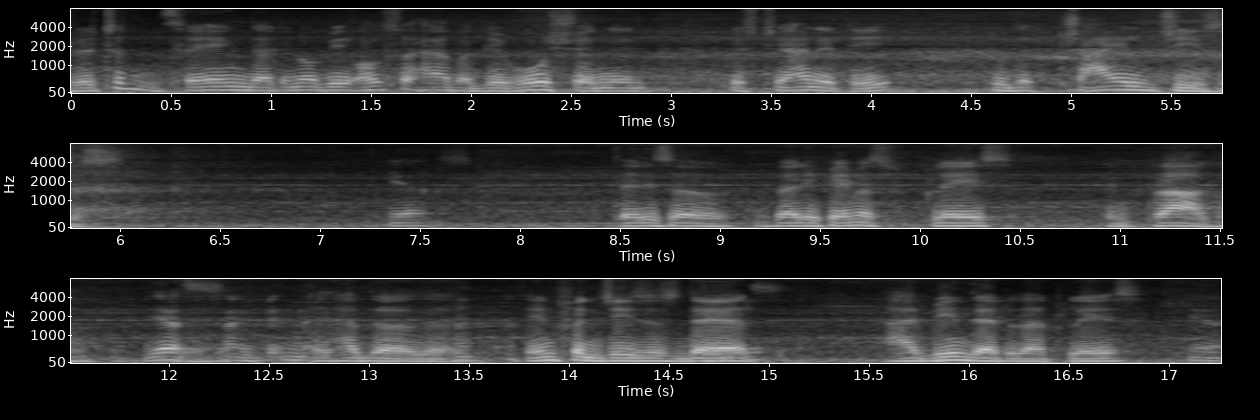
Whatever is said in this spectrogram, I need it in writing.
written saying that you know we also have a devotion in Christianity to the child Jesus. Yes. There is a very famous place in Prague, Yes, I've been They there. have the, the, the infant Jesus there. Yes. I've been there to that place. Yeah.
